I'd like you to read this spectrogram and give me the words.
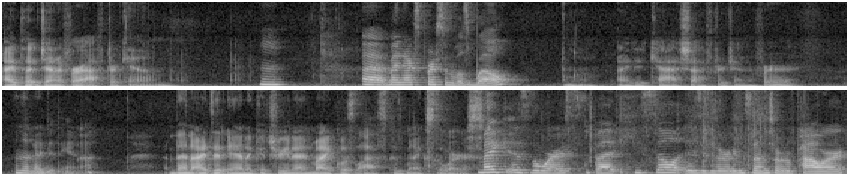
I put Jennifer after Kim. Hmm. Uh, my next person was Will. Oh, I did Cash after Jennifer. And then I did Anna. Then I did Anna Katrina, and Mike was last because Mike's the worst. Mike is the worst, but he still is exerting some sort of power.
